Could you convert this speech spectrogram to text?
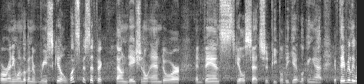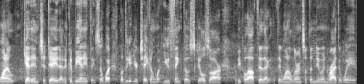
or anyone looking to reskill, what specific foundational and or advanced skill sets should people be get, looking at if they really want to get into data, and it could be anything. So what, love to get your take on what you think those skills are for people out there that if they want to learn something new and ride the wave.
